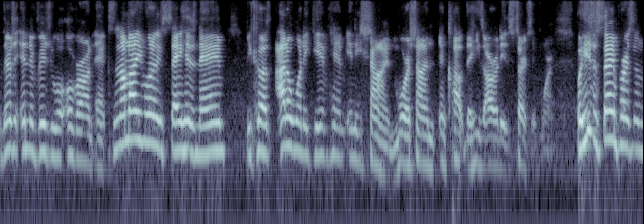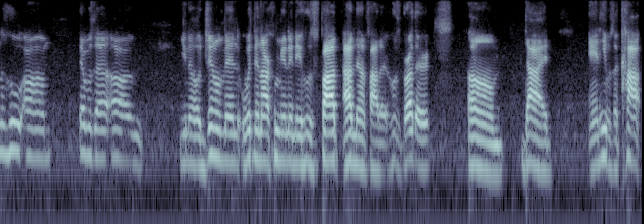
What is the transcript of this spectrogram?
There's an individual over on X, and I'm not even going to say his name because I don't want to give him any shine, more shine and clout that he's already searching for. But he's the same person who um there was a um you know gentleman within our community whose father I'm not father whose brother um died and he was a cop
